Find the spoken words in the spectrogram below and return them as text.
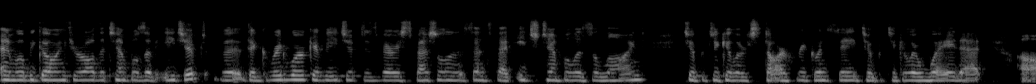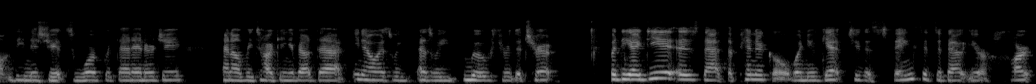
and we'll be going through all the temples of Egypt. The, the grid work of Egypt is very special in the sense that each temple is aligned to a particular star frequency, to a particular way that um, the initiates work with that energy. And I'll be talking about that, you know, as we as we move through the trip. But the idea is that the pinnacle, when you get to the Sphinx, it's about your heart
